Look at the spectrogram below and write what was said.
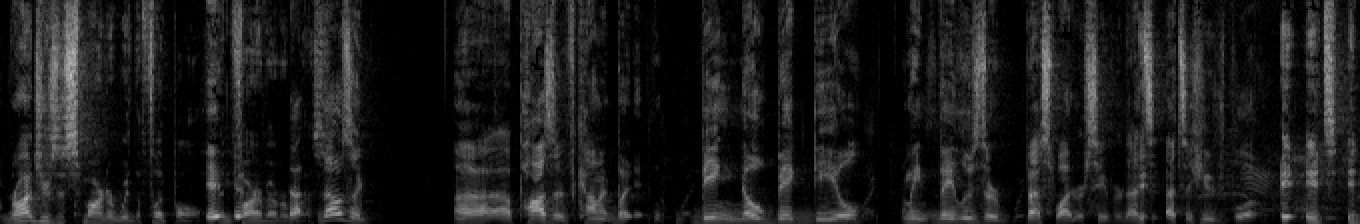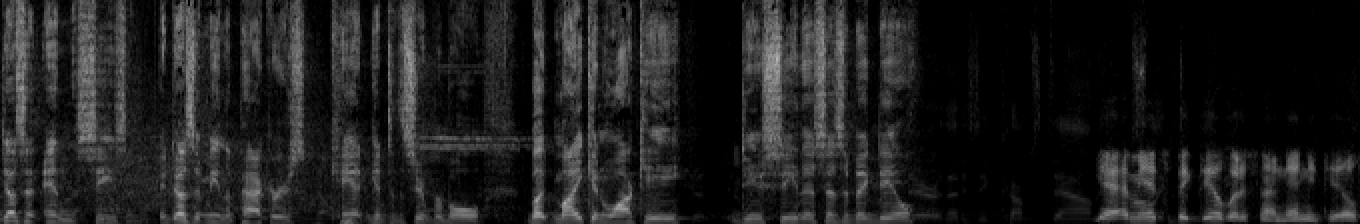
Rodgers is smarter with the football than Favre ever that, was. that was a, uh, a positive comment, but being no big deal. I mean, they lose their best wide receiver. That's that's a huge blow. It, it's, it doesn't end the season. It doesn't mean the Packers can't get to the Super Bowl. But Mike and Joaquin, do you see this as a big deal? Yeah, I mean it's a big deal, but it's not an any deal.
